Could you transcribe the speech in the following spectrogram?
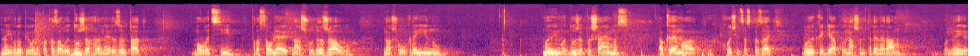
На Європі вони показали дуже гарний результат. Молодці, прославляють нашу державу, нашу Україну. Ми їм дуже пишаємось. Окремо хочеться сказати велике дякую нашим тренерам. Вони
